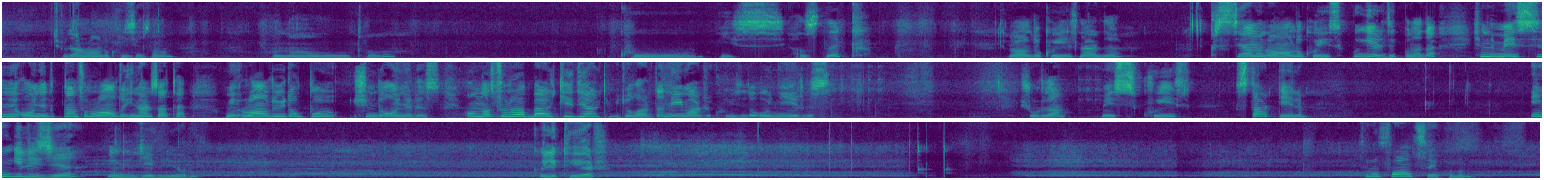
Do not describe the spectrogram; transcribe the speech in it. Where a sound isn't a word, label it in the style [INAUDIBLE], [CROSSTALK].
Şuradan Ronaldo Quiz yazalım. Ronaldo Quiz yazdık. Ronaldo Quiz nerede? Cristiano Ronaldo quiz. Bu girdik buna da. Şimdi Messi'ni oynadıktan sonra Ronaldo iner zaten. Ronaldo'yu da bu şimdi oynarız. Ondan sonra belki diğer videolarda Neymar quiz'i de oynayırız. Şuradan Messi quiz. Start diyelim. İngilizce. İngilizce biliyorum. Click here. True false yapalım.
